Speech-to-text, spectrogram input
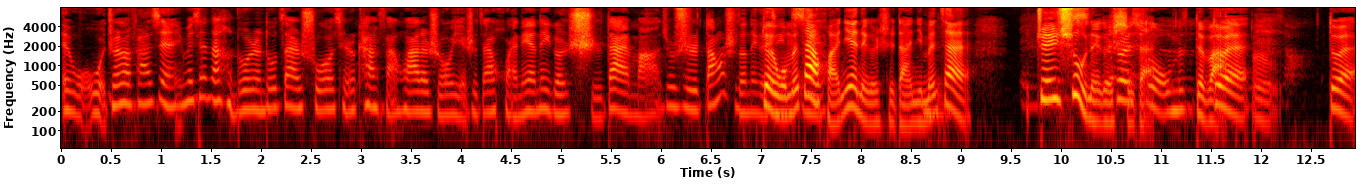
哎，我我真的发现，因为现在很多人都在说，其实看《繁花》的时候也是在怀念那个时代嘛，就是当时的那个对，我们在怀念那个时代，你们在追溯那个时代，追溯我们对吧？对，嗯，对，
